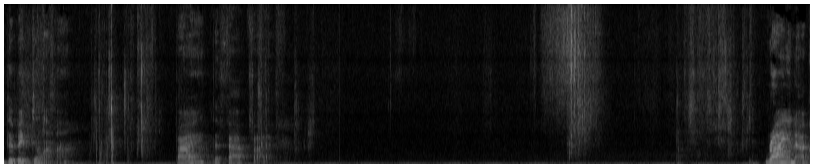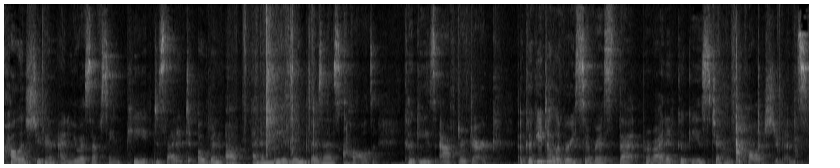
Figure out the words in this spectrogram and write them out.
The Big Dilemma by the Fab Five. Ryan, a college student at USF St. Pete, decided to open up an amazing business called Cookies After Dark, a cookie delivery service that provided cookies to hungry college students.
